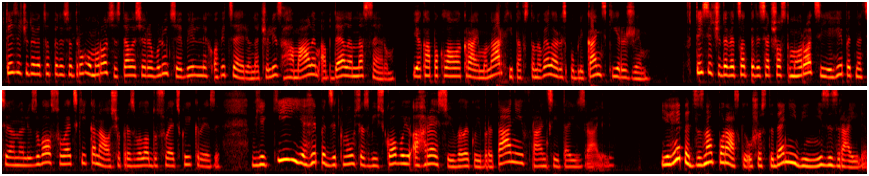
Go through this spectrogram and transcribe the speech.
В 1952 році сталася революція вільних офіцерів на чолі з Гамалем Абделем Насером, яка поклала край монархії та встановила республіканський режим. В 1956 році Єгипет націоналізував Суецький канал, що призвело до Суецької кризи, в якій Єгипет зіткнувся з військовою агресією Великої Британії, Франції та Ізраїлю. Єгипет зазнав поразки у шестиденній війні з Ізраїлем.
